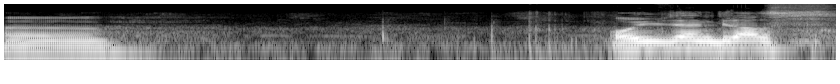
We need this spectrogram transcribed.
Ee, o yüzden biraz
